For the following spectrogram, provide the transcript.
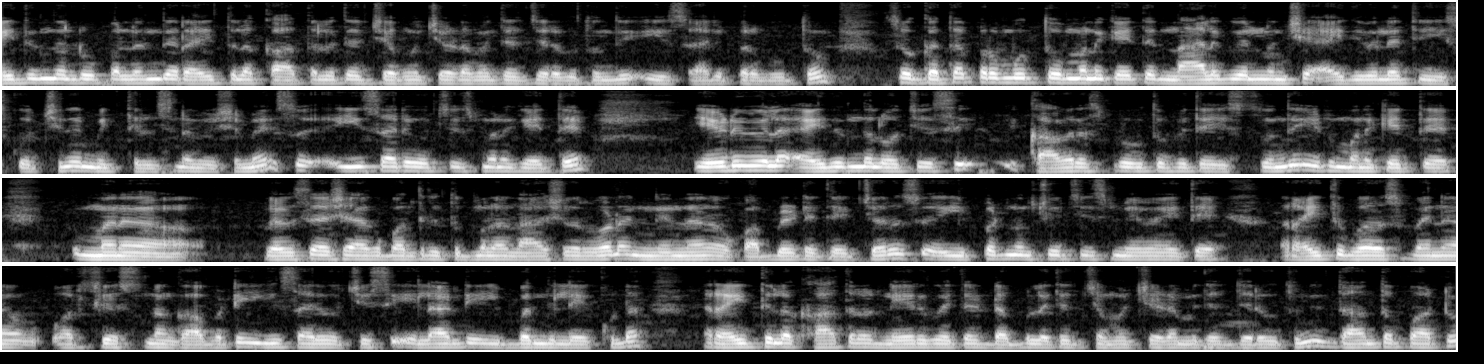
ఐదు వందల రూపాయల నుండి రైతుల ఖాతాలు అయితే జమ చేయడం అయితే జరుగుతుంది ఈసారి ప్రభుత్వం. సో గత ప్రభుత్వం మనకైతే నాలుగు వేల నుంచి ఐదు వేలు అయితే తీసుకొచ్చింది మీకు తెలిసిన విషయమే. సో ఈసారి వచ్చేసి మనకైతే ఏడు వేల ఐదు వందలు వచ్చేసి కాంగ్రెస్ ప్రభుత్వం అయితే ఇస్తుంది. ఇటు మనకైతే మన వ్యవసాయ శాఖ మంత్రి తుమ్మల నాగేశ్వర్ కూడా నిన్న ఒక అప్డేట్ అయితే ఇచ్చారు. సో ఇప్పటి నుంచి వచ్చేసి మేమైతే రైతు భరోసా పైన వర్క్ చేస్తున్నాం కాబట్టి ఈసారి వచ్చేసి ఎలాంటి ఇబ్బంది లేకుండా రైతుల ఖాతాలో నేరుగా అయితే డబ్బులు అయితే జమ చేయడం అయితే జరుగుతుంది. దాంతోపాటు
